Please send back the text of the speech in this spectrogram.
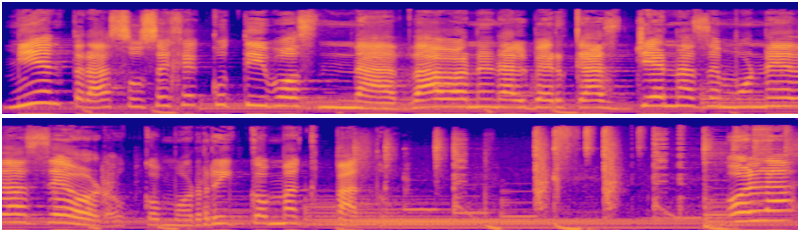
mientras sus ejecutivos nadaban en albercas llenas de monedas de oro como Rico McPato. Hola,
